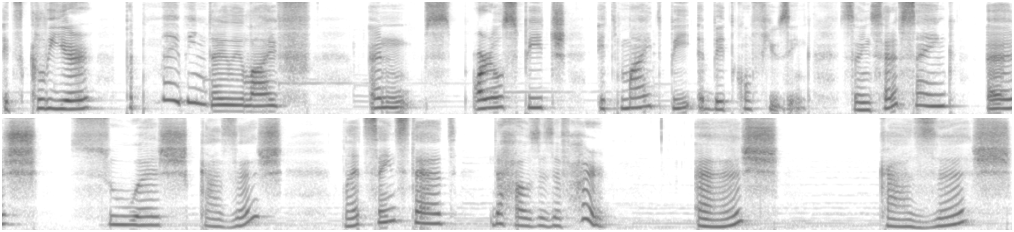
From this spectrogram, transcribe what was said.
It's clear, but maybe in daily life and oral speech, it might be a bit confusing. So instead of saying as suas casas, let's say instead the houses of her. As casas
